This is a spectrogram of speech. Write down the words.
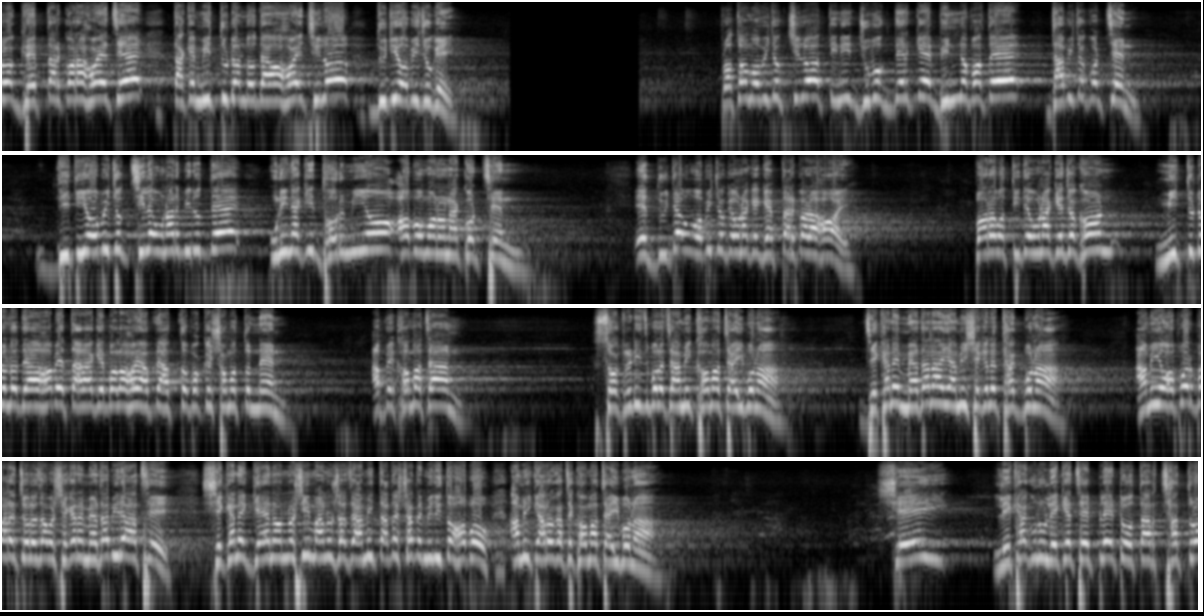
ছাত্র গ্রেপ্তার করা হয়েছে, তাকে মৃত্যুদণ্ড দেওয়া হয়েছিল দুটি অভিযোগে। প্রথম অভিযোগ ছিল, তিনি যুবকদেরকে ভিন্ন পথে ধাবিত করছেন। দ্বিতীয় অভিযোগ ছিল, ওনার বিরুদ্ধে উনি নাকি ধর্মীয় অবমাননা করছেন। এ দুইটা অভিযোগে ওনাকে গ্রেপ্তার করা হয়। পরবর্তীতে ওনাকে যখন মৃত্যুদণ্ড দেওয়া হবে, তার আগে বলা হয়, আপনি আত্মপক্ষের সমর্থন নেন। আপনি ক্ষমা চান। সক্রেটিস বলেছে, আমি ক্ষমা চাইব না। যেখানে মেধা নাই, আমি সেখানে থাকব না। আমি অপর পারে চলে যাব, সেখানে মেধাবীরা আছে। সেখানে জ্ঞান অন্বেষী মানুষ আছে, আমি তাদের সাথে মিলিত হব। আমি কারও কাছে ক্ষমা চাইব না। সেই লেখাগুলো লিখেছে প্লেটো, তার ছাত্র।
